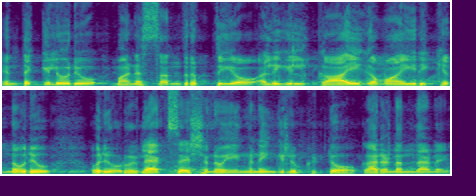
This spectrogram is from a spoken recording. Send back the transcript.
എന്തെങ്കിലും ഒരു മനസ്സംതൃപ്തിയോ അല്ലെങ്കിൽ കായികമായിരിക്കുന്ന ഒരു ഒരു റിലാക്സേഷനോ എങ്ങനെയെങ്കിലും കിട്ടുമോ കാരണം എന്താണ്?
